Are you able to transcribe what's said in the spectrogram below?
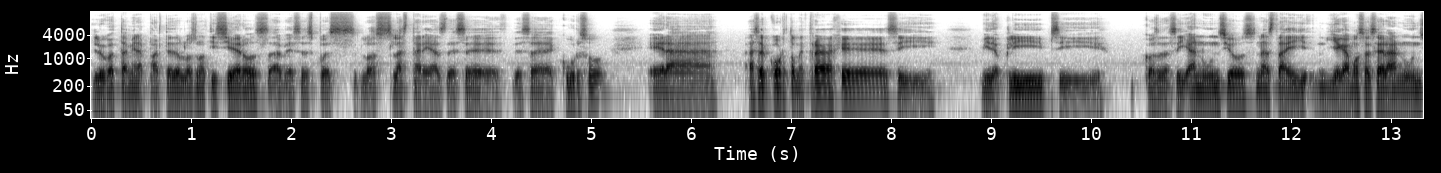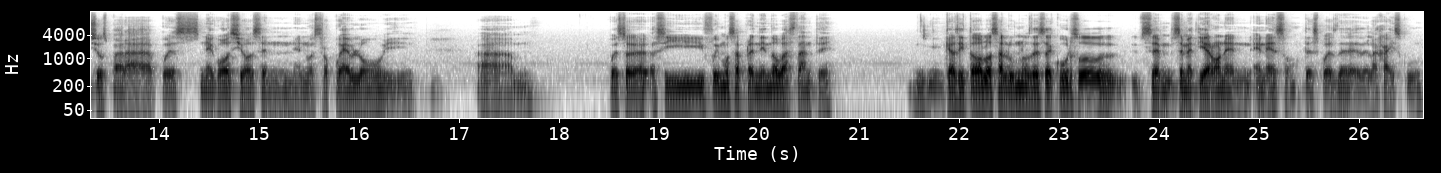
Y luego también aparte de los noticieros, a veces pues los, las tareas de ese, de ese curso era hacer cortometrajes y videoclips y cosas así, anuncios. Hasta ahí llegamos a hacer anuncios para pues negocios en, en nuestro pueblo y pues así fuimos aprendiendo bastante. Casi todos los alumnos de ese curso se, se metieron en, en, eso después de, de la high school.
